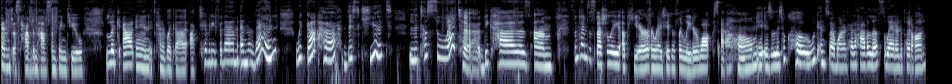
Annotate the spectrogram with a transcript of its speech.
And just have them have something to look at and it's kind of like a activity for them and then we got her this cute little sweater because um sometimes especially up here or when i take her for later walks at home it is a little cold and so i wanted her to have a little sweater to put on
